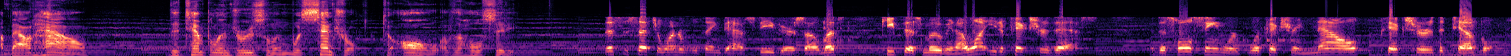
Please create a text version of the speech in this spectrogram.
about how the temple in Jerusalem was central to all of the whole city. This is such a wonderful thing to have Steve here, so let's keep this moving. I want you to picture this. This whole scene we're, we're picturing now, picture the temple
